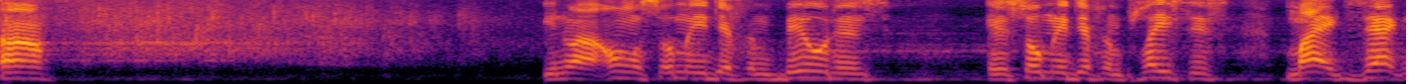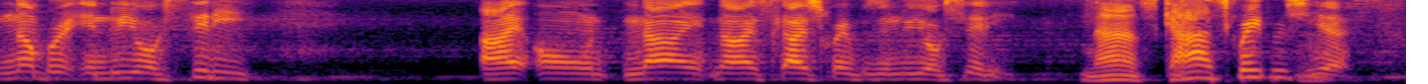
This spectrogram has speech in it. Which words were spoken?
um, you know, I own so many different buildings in so many different places. My exact number in New York City, I own nine nine skyscrapers in New York City. Nine skyscrapers? Yes.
